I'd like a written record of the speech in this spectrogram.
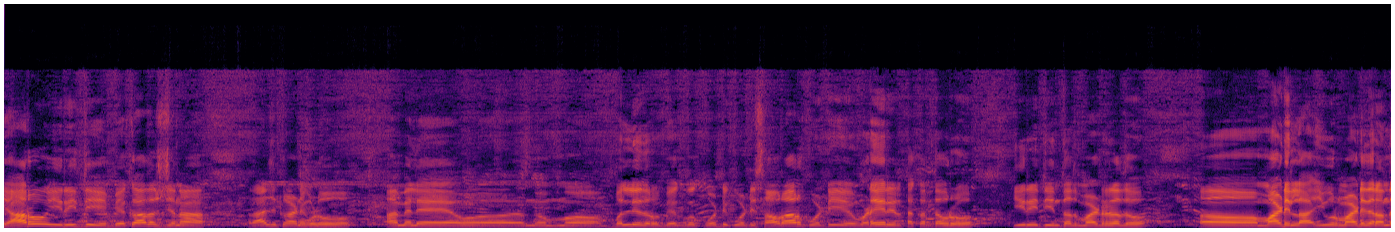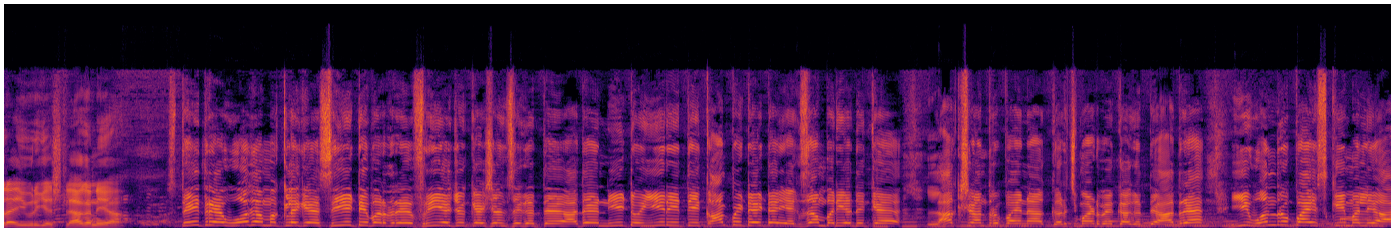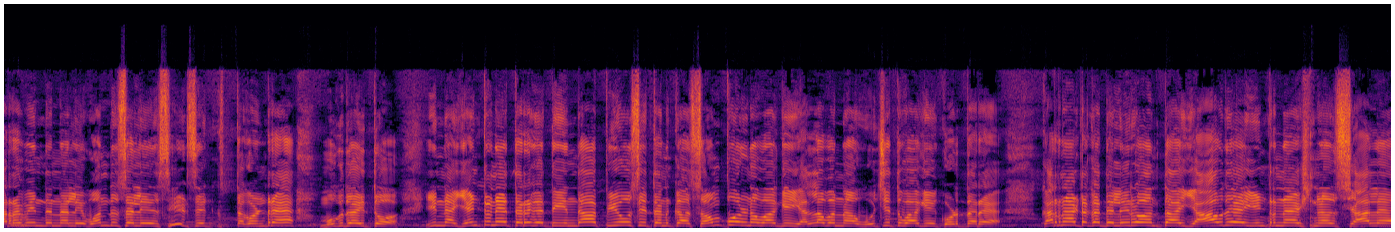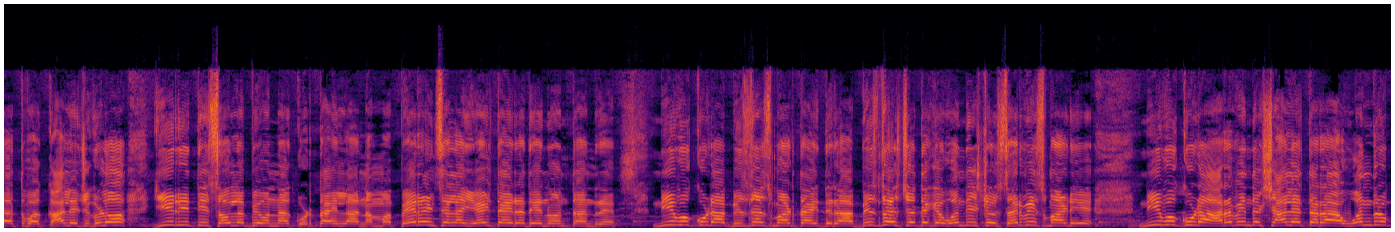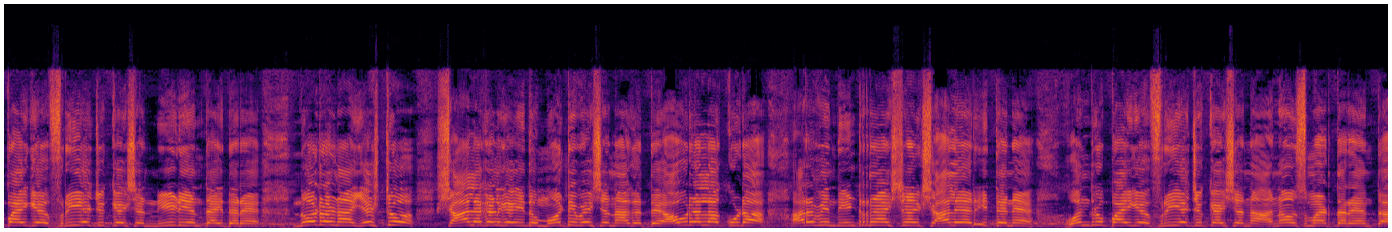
ಯಾರು ಈ ರೀತಿ ಬೇಕಾದಷ್ಟು ಜನ ರಾಜಕಾರಣಿಗಳು ಆಮೇಲೆ ಬಲ್ಲಿದರು ಬೇಕು ಬೇಕು ಕೋಟಿ ಕೋಟಿ, ಸಾವಿರಾರು ಕೋಟಿ ಒಡೆಯರು ಇರ್ತಕ್ಕಂಥವ್ರು ಈ ರೀತಿ ಇಂಥದ್ದು ಮಾಡಿರೋದು ಮಾಡಿಲ್ಲ. ಇವ್ರು ಮಾಡಿದಾರೆ ಅಂದರೆ ಇವರಿಗೆ ಶ್ಲಾಘನೀಯ. ಸ್ನೇಹಿತರೆ, ಓದೋ ಮಕ್ಕಳಿಗೆ ಸಿ ಇ ಟಿ ಬರೆದ್ರೆ ಫ್ರೀ ಎಜುಕೇಷನ್ ಸಿಗುತ್ತೆ. ಅದೇ ನೀಟು ಈ ರೀತಿ ಕಾಂಪಿಟೇಟಿವ್ ಎಕ್ಸಾಮ್ ಬರೆಯೋದಕ್ಕೆ ಲಕ್ಷಾಂತರ ರೂಪಾಯಿನ ಖರ್ಚು ಮಾಡಬೇಕಾಗುತ್ತೆ. ಆದರೆ ಈ ಒಂದು ರೂಪಾಯಿ ಸ್ಕೀಮಲ್ಲಿ ಅರವಿಂದನಲ್ಲಿ ಒಂದು ಸಲ ಸೀಟ್ ಸಿಕ್, ತಗೊಂಡ್ರೆ ಮುಗಿದೋಯ್ತು. ಇನ್ನು ಎಂಟನೇ ತರಗತಿಯಿಂದ ಪಿ ಯು ಸಿ ತನಕ ಸಂಪೂರ್ಣವಾಗಿ ಎಲ್ಲವನ್ನು ಉಚಿತವಾಗಿ ಕೊಡ್ತಾರೆ. ಕರ್ನಾಟಕದಲ್ಲಿರುವಂಥ ಯಾವುದೇ ಇಂಟರ್ನ್ಯಾಷನಲ್ ಶಾಲೆ ಅಥವಾ ಕಾಲೇಜುಗಳು ಈ ರೀತಿ ಸೌಲಭ್ಯವನ್ನು ಕೊಡ್ತಾ ಇಲ್ಲ. ನಮ್ಮ ಪೇರೆಂಟ್ಸ್ ಎಲ್ಲ ಹೇಳ್ತಾ ಇರೋದೇನು ಅಂತ ಅಂದರೆ, ನೀವು ಕೂಡ ಬಿಸ್ನೆಸ್ ಮಾಡ್ತಾ ಇದ್ದೀರಾ ಬಿಸ್ನೆಸ್ ಜೊತೆಗೆ ಒಂದಿಷ್ಟು ಸರ್ವಿಸ್ ಮಾಡಿ, ನೀವು ಕೂಡ ಅರವಿಂದ ಶಾಲೆ ಥರ ಒಂದು ರೂಪಾಯಿಗೆ ಫ್ರೀ ಎಜುಕೇಷನ್ ನೀಡಿ ಅಂತ ಇದ್ದಾರೆ. ನೋಡೋಣ ಎಷ್ಟು ಶಾಲೆಗಳಿಗೆ ಇದು ಮೋಟಿವೇಶನ್ ಆಗುತ್ತೆ. ಅವರೆಲ್ಲ ಕೂಡ ಅರವಿಂದ್ ಇಂಟರ್ನ್ಯಾಷನಲ್ ಶಾಲೆಯ ರೀತಿಯೇ ಒಂದು ರೂಪಾಯಿಗೆ ಫ್ರೀ ಎಜುಕೇಷನ್ ಅನೌನ್ಸ್ ಮಾಡ್ತಾರೆ ಅಂತ.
